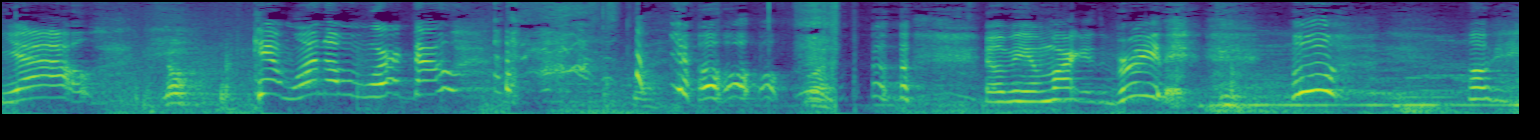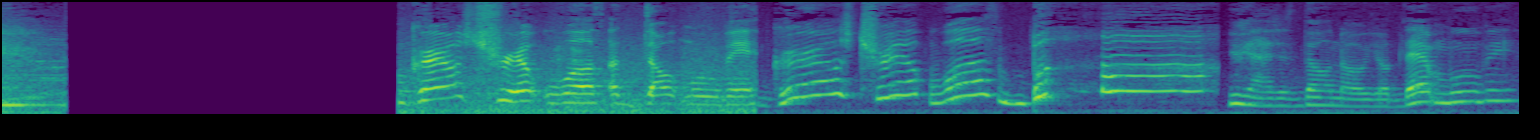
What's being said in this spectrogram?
Yo. No. Can't one of them work though? Yo. Yo, me and Marcus breathing. Whew. Okay. Girls Trip was a dope movie. Girls Trip was bussin'. you guys just don't know. Yo, that movie,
